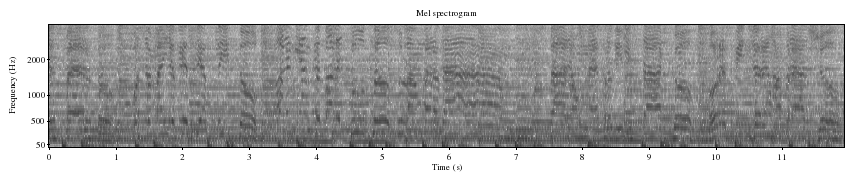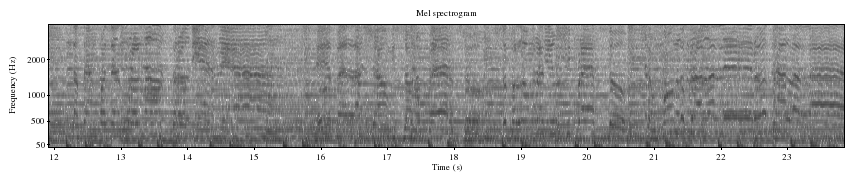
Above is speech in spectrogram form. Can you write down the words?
L'esperto, forse è meglio che stia zitto, vale niente, vale tutto sull'ambaradam. Stare a un metro di distacco o respingere un abbraccio, da tempo è dentro il nostro DNA. E bella ciao mi sono perso Sotto l'ombra di un cipresso C'è un mondo tra l'allero tra la la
